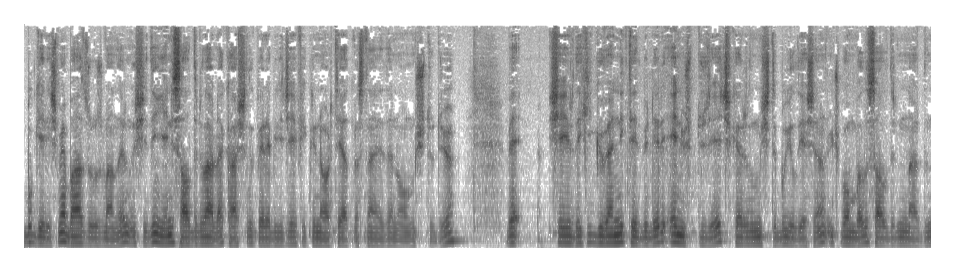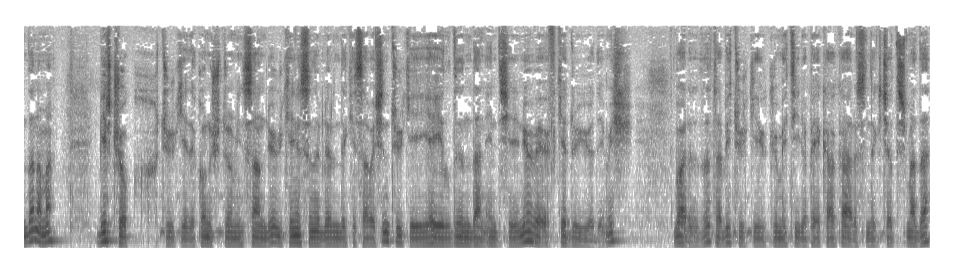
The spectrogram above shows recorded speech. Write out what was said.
bu gelişme bazı uzmanların IŞİD'in yeni saldırılarla karşılık verebileceği fikrini ortaya atmasına neden olmuştu diyor. Ve şehirdeki güvenlik tedbirleri en üst düzeye çıkarılmıştı bu yıl yaşanan 3 bombalı saldırının ardından ama birçok Türkiye'de konuştuğum insan diyor ülkenin sınırlarındaki savaşın Türkiye'ye yayıldığından endişeleniyor ve öfke duyuyor demiş. Bu arada da tabii Türkiye hükümetiyle PKK arasındaki çatışmada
